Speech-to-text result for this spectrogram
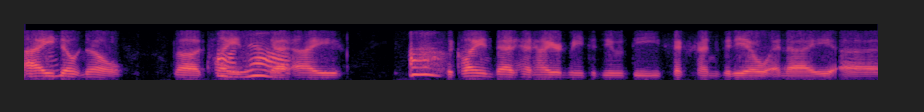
I don't know. The client Oh, no. that I Oh, the client that had hired me to do the sex SexCon video and I uh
